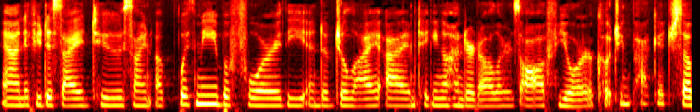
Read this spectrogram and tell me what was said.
And if you decide to sign up with me before the end of July, I'm taking $100 off your coaching package. So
